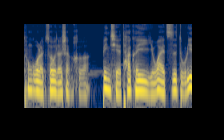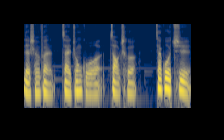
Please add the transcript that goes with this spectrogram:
通过了所有的审核。并且它可以以外资独立的身份在中国造车。在过去，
